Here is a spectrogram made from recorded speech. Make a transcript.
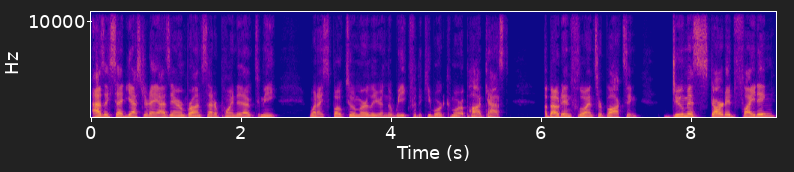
As I said yesterday, as Aaron Bronsteter pointed out to me when I spoke to him earlier in the week for the Keyboard Kimura podcast about influencer boxing, Dumas started fighting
